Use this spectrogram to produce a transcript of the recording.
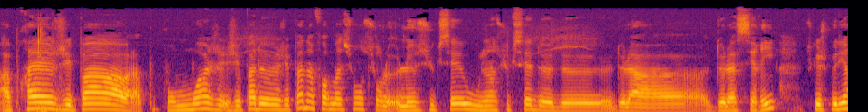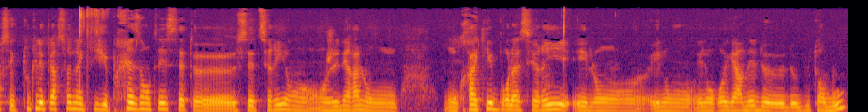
Après, j'ai pas, voilà, pour moi, j'ai pas de, j'ai pas d'informations sur le, succès ou l'insuccès de, de, la, de la série. Ce que je peux dire, c'est que toutes les personnes à qui j'ai présenté cette, cette série, en, en général, ont, ont craqué pour la série et l'ont et l'ont regardé de, de, bout en bout.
